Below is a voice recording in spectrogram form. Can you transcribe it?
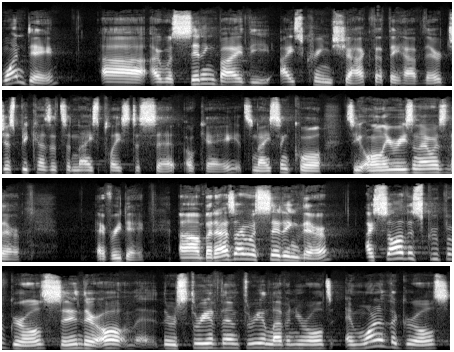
one day, uh, I was sitting by the ice cream shack that they have there just because it's a nice place to sit. Okay, it's nice and cool. It's the only reason I was there every day. Uh, but as I was sitting there, I saw this group of girls sitting there. All there was three of them, three 11 year olds, and one of the girls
